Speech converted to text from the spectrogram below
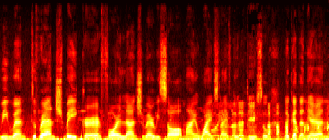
we went to French Baker for lunch where we saw my wife's life group too. So look at Onyara and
